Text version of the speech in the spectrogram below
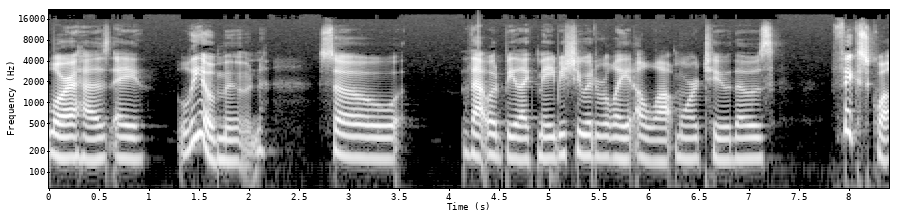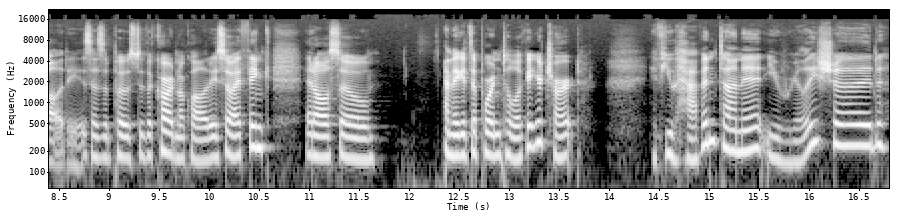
laura has a leo moon so that would be like maybe she would relate a lot more to those fixed qualities as opposed to the cardinal qualities so i think it also i think it's important to look at your chart if you haven't done it, you really should.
